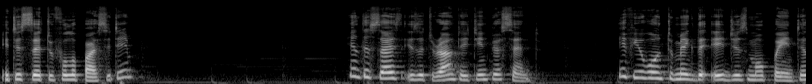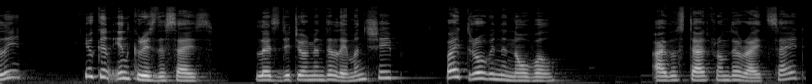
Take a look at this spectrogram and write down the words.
It is set to full opacity and the size is at around 18%. If you want to make the edges more painterly, you can increase the size. Let's determine the lemon shape by drawing an oval. I will start from the right side,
